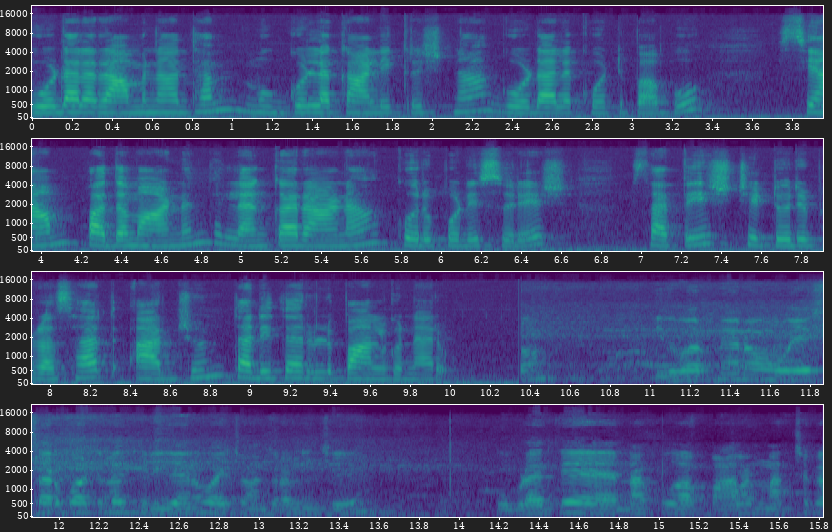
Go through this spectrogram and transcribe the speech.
గూడాల రామనాథం ముగ్గుళ్ళ కాళీకృష్ణ గూడాల కోటిబాబు శ్యామ్ పదం ఆనంద్ లంకా రాణా కురుపొడి సురేష్ సతీష్ చిట్టూరి ప్రసాద్ అర్జున్ తదితరులు పాల్గొన్నారు. ఇదివరకు నేను వైఎస్ఆర్ పార్టీలో తిరిగాను ఐదు సంవత్సరాల నుంచి. ఇప్పుడైతే నాకు ఆ పాలన నచ్చక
